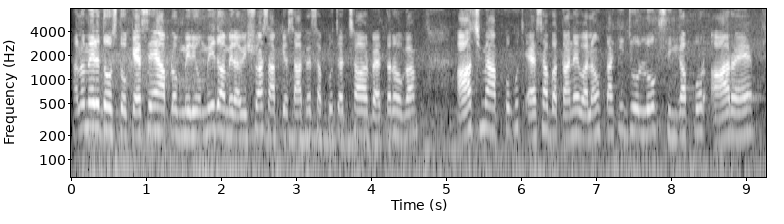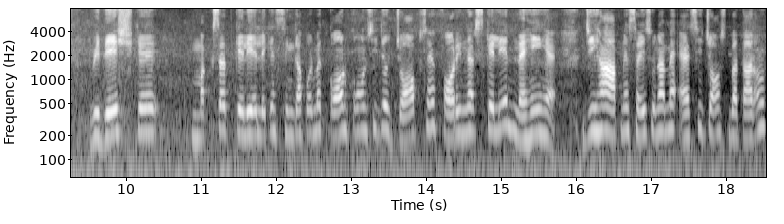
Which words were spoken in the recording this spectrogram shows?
हेलो मेरे दोस्तों, कैसे हैं आप लोग? मेरी उम्मीद और मेरा विश्वास आपके साथ है, सब कुछ अच्छा और बेहतर होगा। आज मैं आपको कुछ ऐसा बताने वाला हूँ ताकि जो लोग सिंगापुर आ रहे हैं, विदेश के मकसद के लिए, लेकिन सिंगापुर में कौन कौन सी जो जॉब्स हैं फॉरेनर्स के लिए नहीं है? जी हाँ आपने सही सुना, मैं ऐसी जॉब्स बता रहा हूँ,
